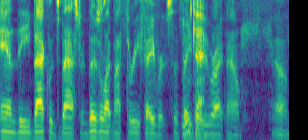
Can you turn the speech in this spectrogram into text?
and the Backwoods Bastard. Those are like my three favorites that they okay. do right now. Um,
